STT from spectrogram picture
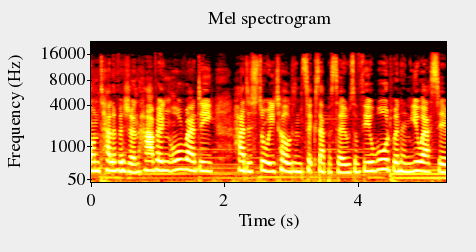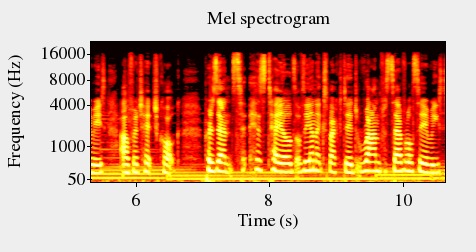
on television, having already had his story told in six episodes of the award winning US series Alfred Hitchcock Presents His Tales of the Unexpected, ran for several series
